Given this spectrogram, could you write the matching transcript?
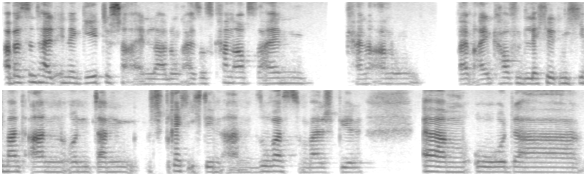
Aber es sind halt energetische Einladungen. Also es kann auch sein, keine Ahnung, beim Einkaufen lächelt mich jemand an und dann spreche ich den an. Sowas zum Beispiel. Ähm, oder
